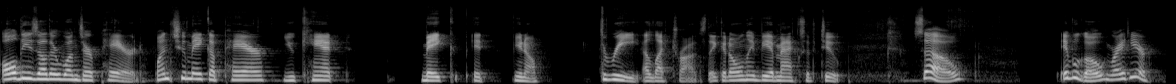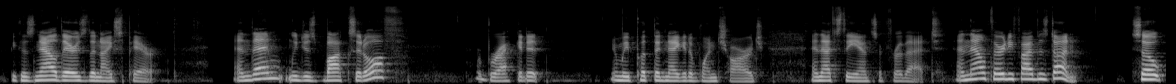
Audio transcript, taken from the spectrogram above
All these other ones are paired. Once you make a pair, you can't make it, you know, three electrons. They could only be a max of two. So it will go right here because now there's the nice pair. And then we just box it off or bracket it and we put the negative one charge. And that's the answer for that. And now 35 is done. So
